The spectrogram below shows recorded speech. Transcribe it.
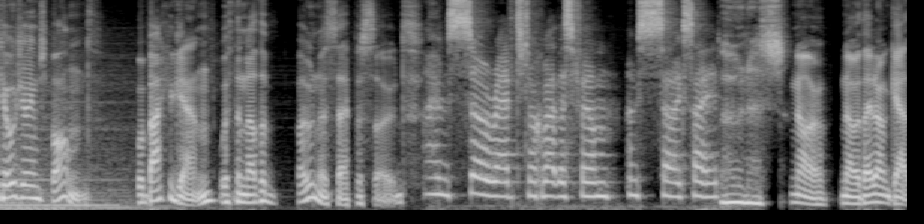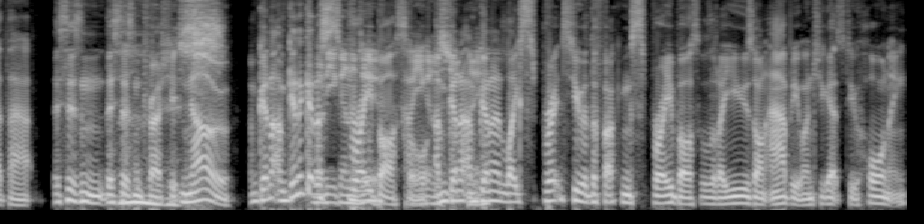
Kill James Bond. We're back again with another bonus episode. I'm so revved to talk about this film. I'm so excited. Bonus. No, no, they don't get that. This isn't this isn't trashy. No, I'm gonna I'm gonna get What a are you gonna spray bottle. How are you gonna I'm gonna stop I'm me? gonna like spritz you with the fucking spray bottle that I use on Abby when she gets too horny.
